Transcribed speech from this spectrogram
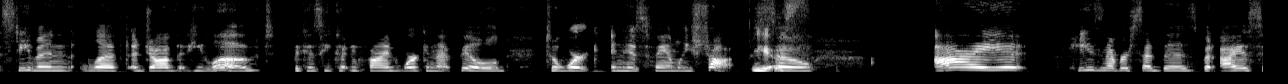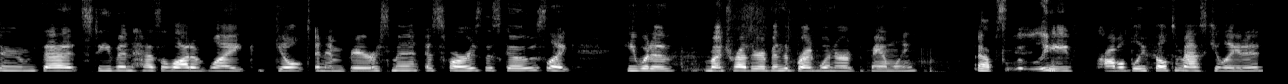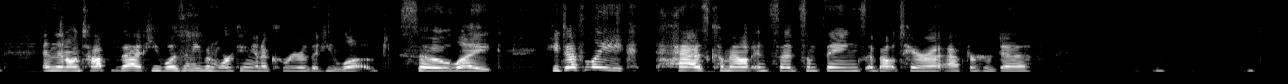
Stephen left a job that he loved because he couldn't find work in that field to work in his family's shop. Yes. So I he's never said this, but I assume that Stephen has a lot of like guilt and embarrassment as far as this goes. Like he would have much rather have been the breadwinner of the family. Absolutely. He probably felt emasculated. And then on top of that, he wasn't even working in a career that he loved. So, like, he definitely has come out and said some things about Tara after her death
